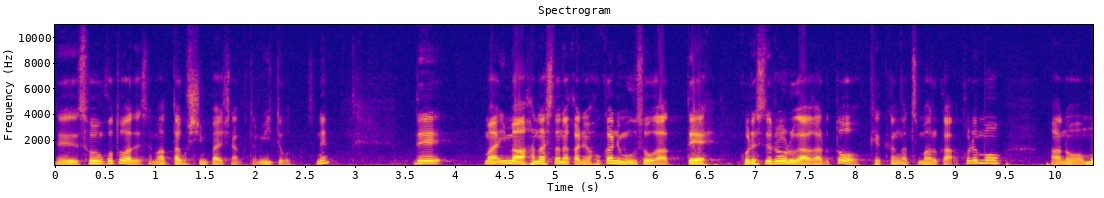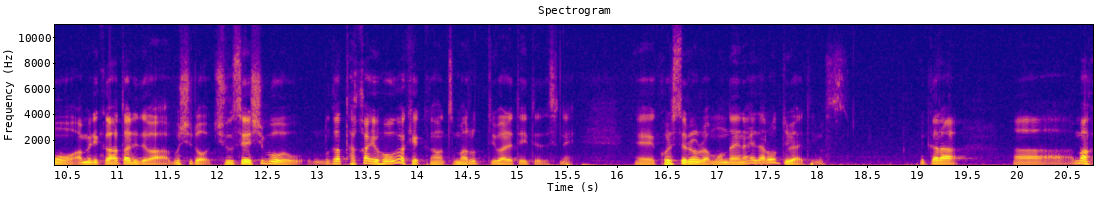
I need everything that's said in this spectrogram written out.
でそういうことはですね全く心配しなくてもいいということですね。で、まあ、今話した中には他にも嘘があってコレステロールが上がると血管が詰まるか。これもあのもうアメリカあたりではむしろ中性脂肪が高い方が血管が詰まると言われていてですね、えーコレステロールは問題ないだろうと言われています。それからあまあ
